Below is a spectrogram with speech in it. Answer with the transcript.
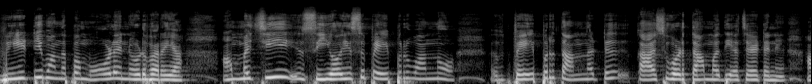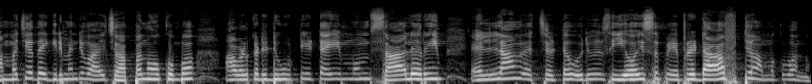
വീട്ടിൽ വന്നപ്പോൾ മോൾ എന്നോട് പറയാം അമ്മച്ചി സി ഒ എസ് പേപ്പർ വന്നു. പേപ്പർ തന്നിട്ട് കാശ് കൊടുത്താൽ മതി ആ ചേട്ടന്. അമ്മച്ചി അത് എഗ്രിമെന്റ് വായിച്ചു. അപ്പം നോക്കുമ്പോൾ അവൾക്കൊരു ഡ്യൂട്ടി ടൈമും സാലറിയും എല്ലാം വെച്ചിട്ട് ഒരു C O S paper draft നമുക്ക് വന്നു.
